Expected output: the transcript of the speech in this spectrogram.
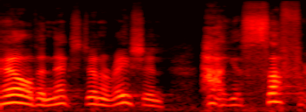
Tell the next generation how you suffered.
